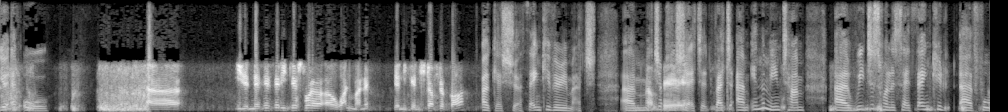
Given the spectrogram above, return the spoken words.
you at all. Uh, is it necessary just for a, a one minute? Then you can stop the car. Okay, sure. Thank you very much. Um, much Okay. appreciated. But um, in the meantime, uh, we just want to say thank you uh, for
